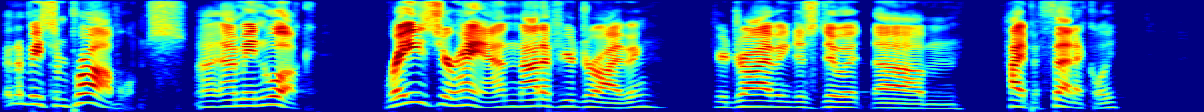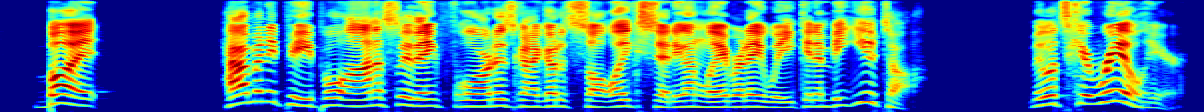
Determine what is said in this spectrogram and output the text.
going to be some problems. I mean, look, raise your hand, not if you're driving. If you're driving, just do it um, hypothetically. But how many people honestly think Florida is going to go to Salt Lake City on Labor Day weekend and beat Utah? I mean, let's get real here.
